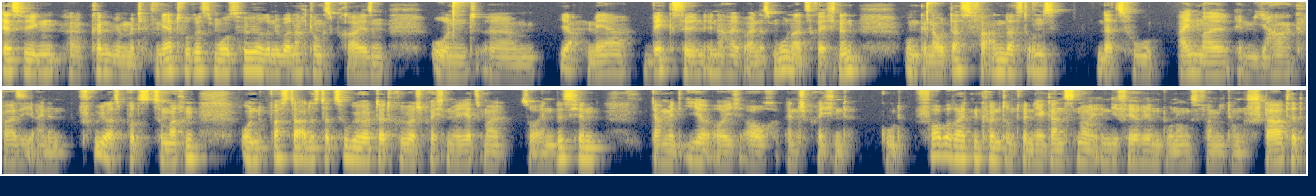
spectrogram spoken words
Deswegen äh, können wir mit mehr Tourismus, höheren Übernachtungspreisen und ähm, ja, mehr Wechseln innerhalb eines Monats rechnen. Und genau das veranlasst uns dazu, einmal im Jahr quasi einen Frühjahrsputz zu machen. Und was da alles dazugehört, darüber sprechen wir jetzt mal so ein bisschen, damit ihr euch auch entsprechend gut vorbereiten könnt. Und wenn ihr ganz neu in die Ferienwohnungsvermietung startet,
